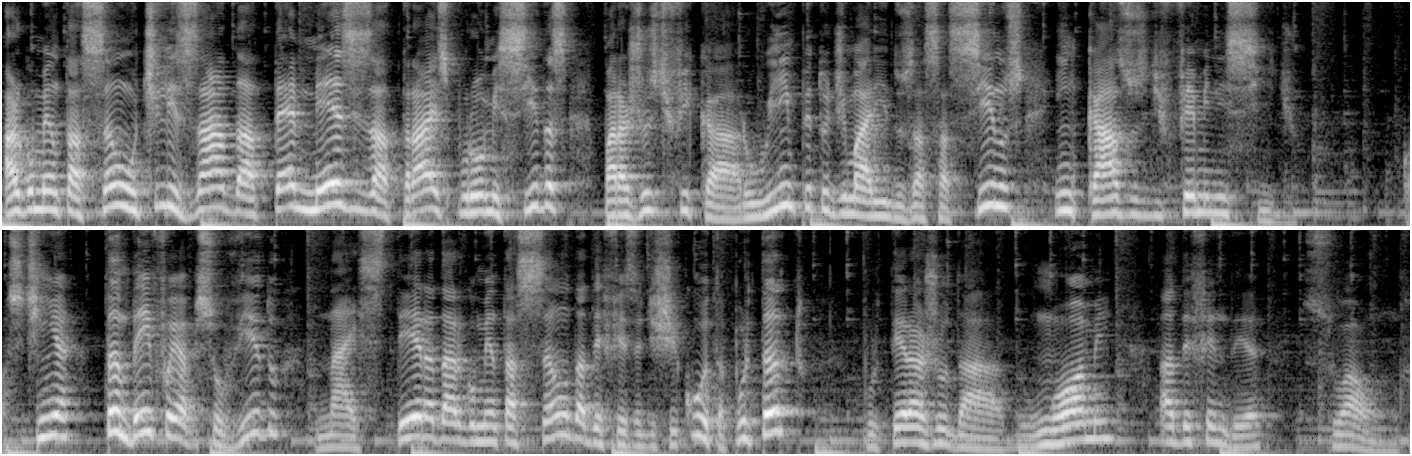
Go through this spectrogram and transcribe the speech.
argumentação utilizada até meses atrás por homicidas para justificar o ímpeto de maridos assassinos em casos de feminicídio. Costinha também foi absolvido na esteira da argumentação da defesa de Chicuta, portanto, por ter ajudado um homem a defender sua honra.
